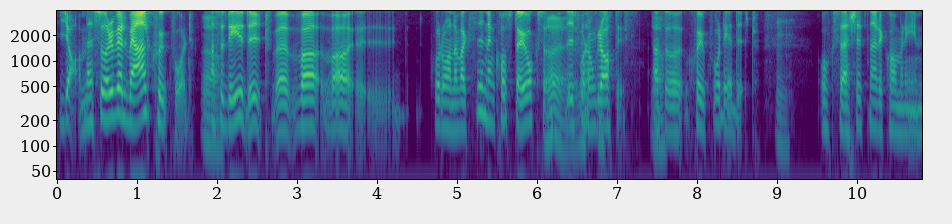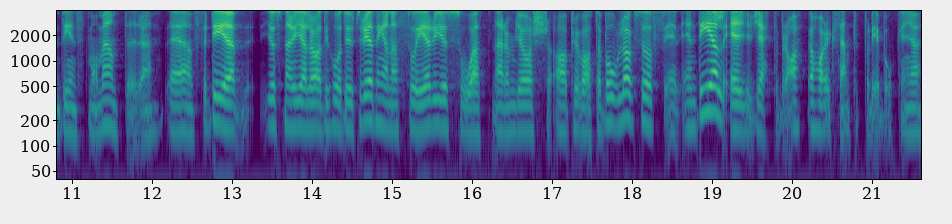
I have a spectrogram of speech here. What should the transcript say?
Ja, men så är det väl med all sjukvård. Ja. Alltså det är ju dyrt. Va, va, coronavaccinen kostar ju också. Ja, ja, Vi får visst, dem gratis. Alltså sjukvård är dyrt. Och särskilt när det kommer in vinstmoment i det. Eh, för det, just när det gäller ADHD-utredningarna så är det ju så att när de görs av privata bolag så en del är ju jättebra. Jag har exempel på det i boken. Jag,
